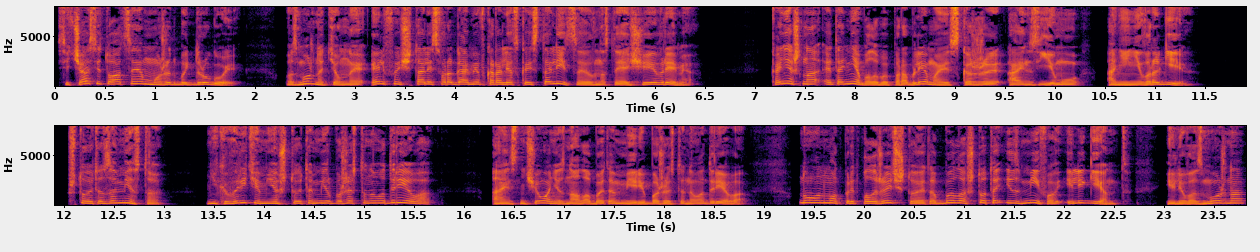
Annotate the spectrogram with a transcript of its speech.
Сейчас ситуация может быть другой. Возможно, темные эльфы считались врагами в королевской столице в настоящее время. Конечно, это не было бы проблемой, скажи Айнс ему «они не враги». «Что это за место? Не говорите мне, что это мир божественного древа». Айнс ничего не знал об этом мире божественного древа, но он мог предположить, что это было что-то из мифов и легенд, или, возможно,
